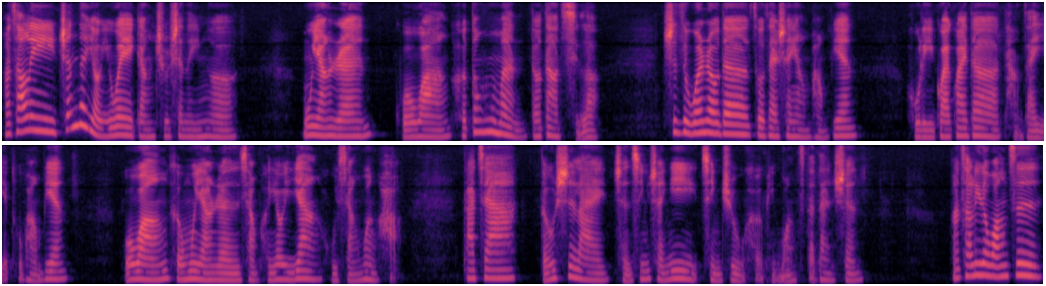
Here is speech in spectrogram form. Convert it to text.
马槽里真的有一位刚出生的婴儿。牧羊人、国王和动物们都到齐了。狮子温柔的坐在山羊旁边，狐狸乖乖的躺在野兔旁边。国王和牧羊人像朋友一样互相问好，大家都是来诚心诚意庆祝和平王子的诞生。马槽里的王子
